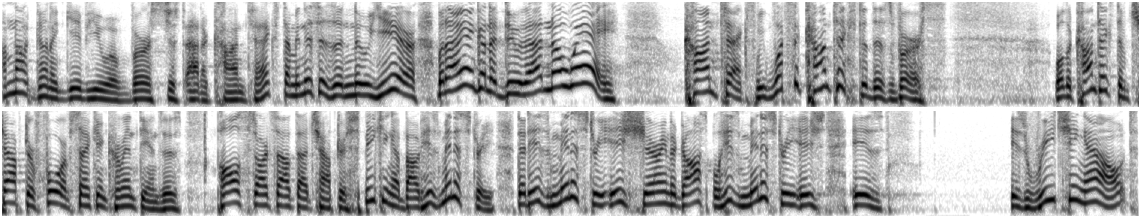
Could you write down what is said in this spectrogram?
I'm not going to give you a verse just out of context. I mean, this is a new year, but I ain't going to do that. No way. Context. What's the context of this verse? Well, the context of chapter 4 of Second Corinthians is Paul starts out that chapter speaking about his ministry, that his ministry is sharing the gospel. His ministry is, is, is reaching out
